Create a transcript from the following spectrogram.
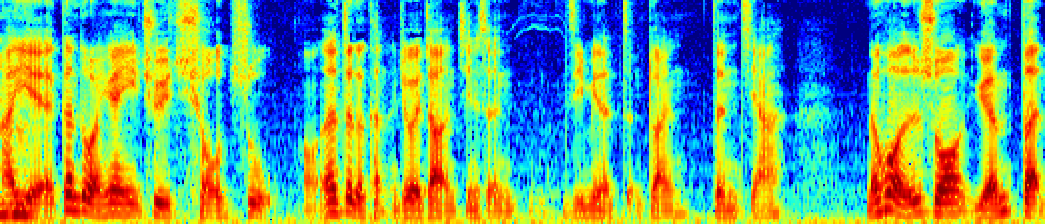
啊，也更多人愿意去求助，哦，那这个可能就会造成精神疾病的诊断增加。那或者是说，原本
